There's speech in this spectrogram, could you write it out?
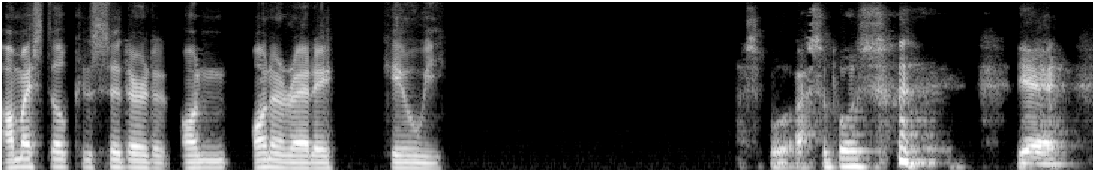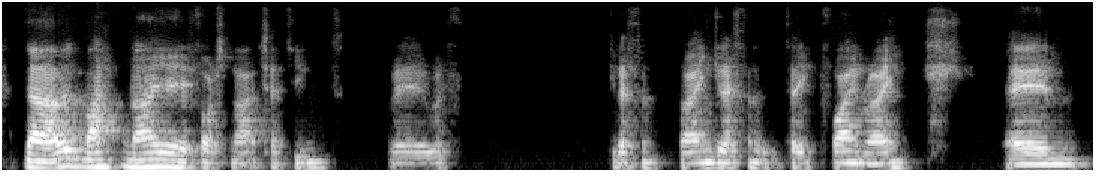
"Am I still considered an on honorary KOE?" I suppose. I suppose. yeah. No, my my uh, first match I teamed uh, with Griffin, Ryan Griffin at the time, Flying Ryan. Um,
